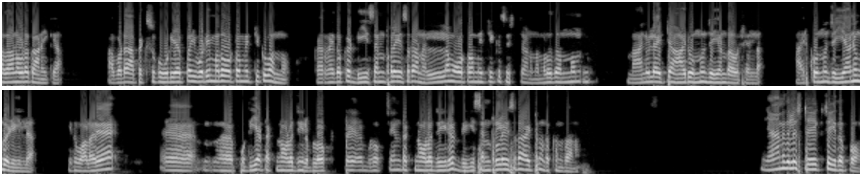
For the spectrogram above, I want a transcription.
അതാണ് ഇവിടെ കാണിക്കുക അവിടെ അപെക്സ് കൂടിയപ്പോൾ ഇവിടെയും അത് ഓട്ടോമാറ്റിക് വന്നു. കാരണം ഇതൊക്കെ ഡീസെൻട്രലൈസ്ഡ് ആണ്. എല്ലാം ഓട്ടോമാറ്റിക് സിസ്റ്റം ആണ്. നമ്മൾ ഇതൊന്നും മാനുവലായിട്ട് ആരും ഒന്നും ചെയ്യേണ്ട ആവശ്യമില്ല ആർക്കും ഒന്നും ചെയ്യാനും കഴിയില്ല. ഇത് വളരെ പുതിയ ടെക്നോളജിയിൽ ബ്ലോക്ക് ബ്ലോക്ക് ചെയിൻ ടെക്നോളജിയിൽ ഡീസെൻട്രലൈസ്ഡ് ആയിട്ട് നടക്കുന്നതാണ്. ഞാനിതിൽ സ്റ്റേക്ക് ചെയ്തപ്പോൾ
